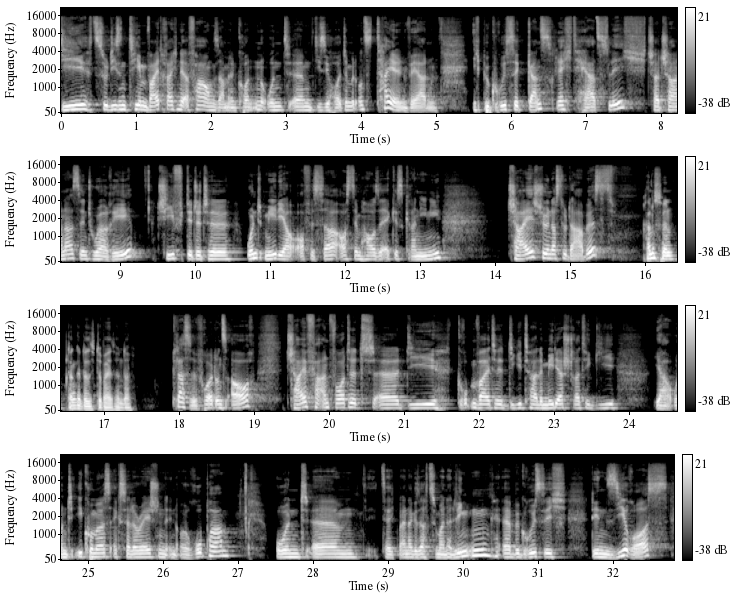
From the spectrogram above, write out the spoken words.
die zu diesen Themen weitreichende Erfahrungen sammeln konnten und ähm, die sie heute mit uns teilen werden. Ich begrüße ganz recht herzlich Chachana Sintuare, Chief Digital und Media Officer aus dem Hause Eckes Granini. Chai, schön, dass du da bist. Hallo Sven, danke, dass ich dabei sein darf. Klasse, freut uns auch. Chai verantwortet äh, die gruppenweite digitale Mediastrategie ja, und E-Commerce Acceleration in Europa. Und ähm, jetzt hätte ich beinahe gesagt, zu meiner Linken äh, begrüße ich den Siros.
